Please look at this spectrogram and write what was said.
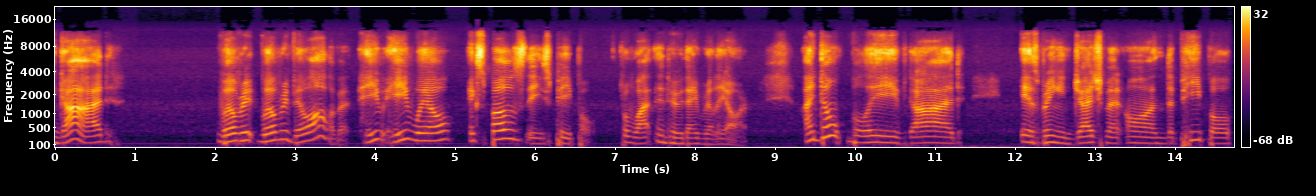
And God will re- will reveal all of it. He he will expose these people for what and who they really are. I don't believe God is bringing judgment on the people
